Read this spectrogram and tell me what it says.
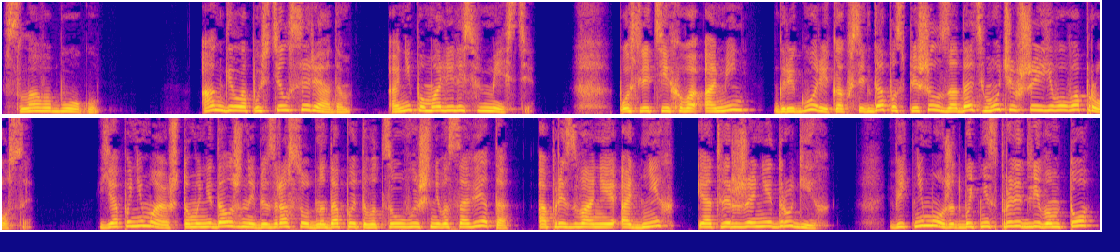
Слава Богу. Ангел опустился рядом, они помолились вместе. После тихого «Аминь» Григорий, как всегда, поспешил задать мучившие его вопросы. «Я понимаю, что мы не должны безрассудно допытываться у Вышнего Совета о призвании одних и отвержении других, ведь не может быть несправедливым то,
